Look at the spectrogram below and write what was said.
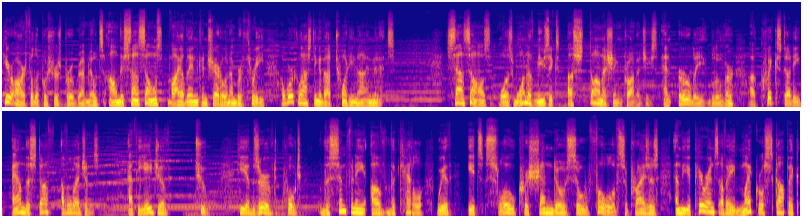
Here are Philip Huscher's program notes on the Saint-Saëns Violin Concerto No. 3, a work lasting about 29 minutes. Saint-Saëns was one of music's astonishing prodigies, an early bloomer, a quick study, and the stuff of legends. At the age of two, he observed, quote, the symphony of the kettle with its slow crescendo so full of surprises, and the appearance of a microscopic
